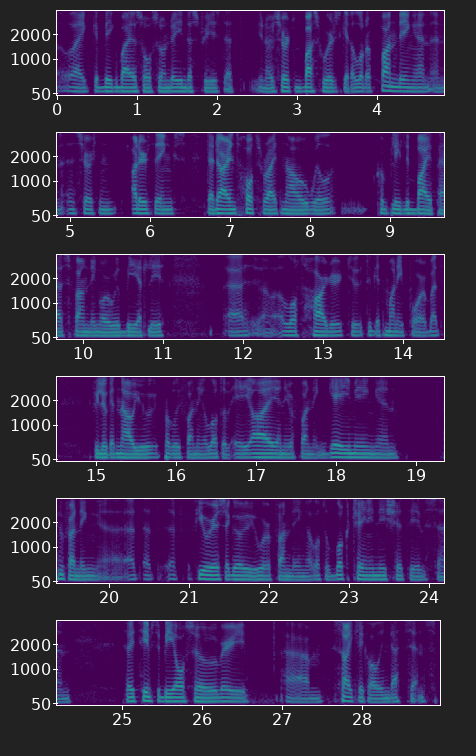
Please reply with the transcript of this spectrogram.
like a big bias also on the industries that you know certain buzzwords get a lot of funding and, and, and certain other things that aren't hot right now will completely bypass funding or will be at least uh, a lot harder to to get money for. But if you look at now, you're probably funding a lot of AI and you're funding gaming and you're funding uh, at, at a few years ago you were funding a lot of blockchain initiatives and so it seems to be also very um, cyclical in that sense.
